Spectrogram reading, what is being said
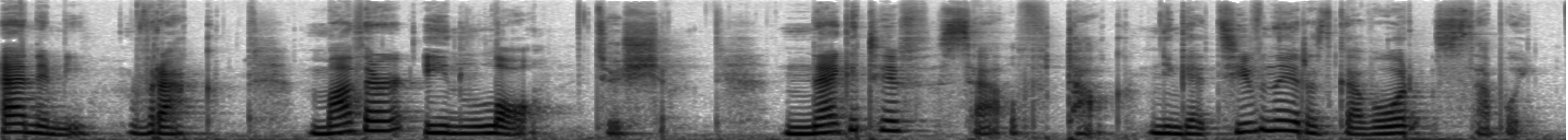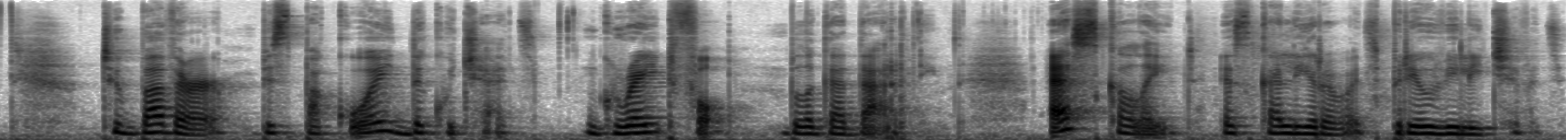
Enemy – враг. Mother-in-law – теща. Negative self-talk – негативный разговор с собой. To bother – беспокоить, докучать. Grateful – благодарный. Escalate – эскалировать, преувеличивать.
